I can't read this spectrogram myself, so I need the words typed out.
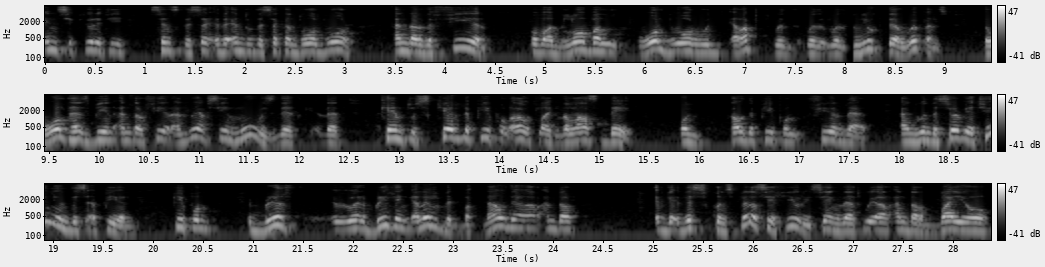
insecurity since the, the end of the Second World War under the fear of a global world war would erupt with, with, with nuclear weapons. The world has been under fear, and we have seen movies that that came to scare the people out, like The Last Day, on how the people fear that. And when the Soviet Union disappeared, people breathed, were breathing a little bit, but now they are under this conspiracy theory saying that we are under bio,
